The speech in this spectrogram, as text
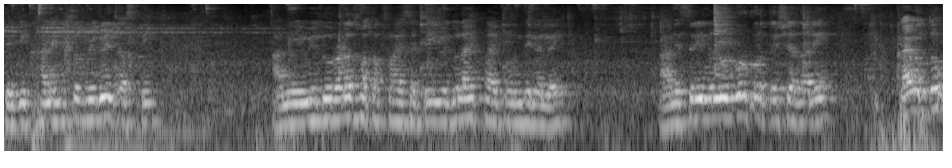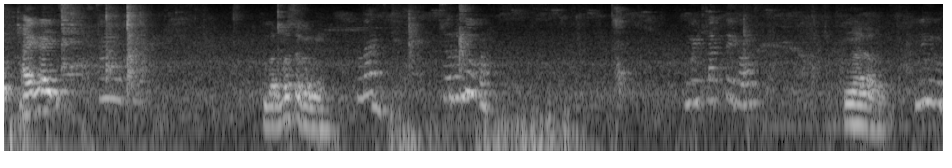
त्याची खाण्याची चव वेगळीच असते. आणि विदू रडत होता फ्रायसाठी. विदूलाही फ्राय करून दिलेलं आहे. आणि श्रीनं लुडबुड करतोय शेजारी. काय म्हणतो? काय काय बरं बसू का मी? मीठ लागते का नाही लावत. लिंबू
